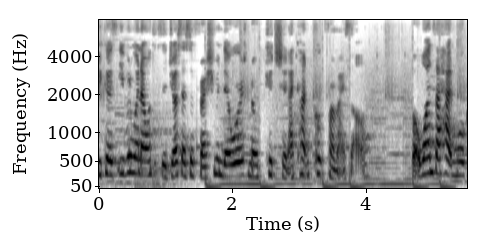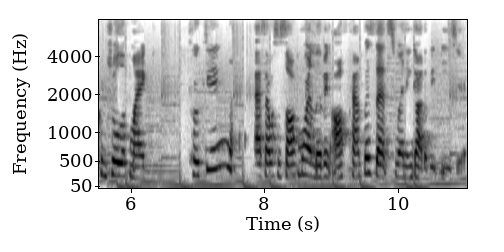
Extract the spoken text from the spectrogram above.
Because even when I wanted to adjust as a freshman, there was no kitchen. I can't cook for myself. But once I had more control of my cooking, as I was a sophomore and living off campus, that's when it got a bit easier.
